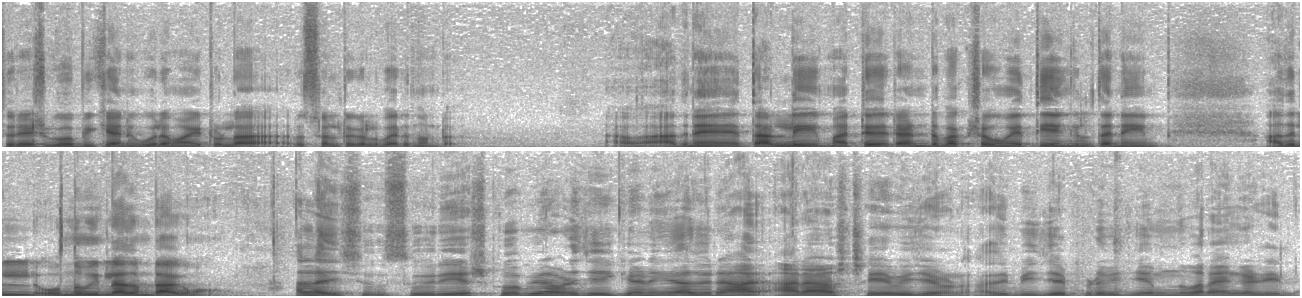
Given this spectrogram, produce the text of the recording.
സുരേഷ് ഗോപിക്ക് അനുകൂലമായിട്ടുള്ള റിസൾട്ടുകൾ വരുന്നുണ്ട്. അതിനെ തള്ളി മറ്റ് രണ്ട് പക്ഷവും എത്തിയെങ്കിൽ തന്നെയും അതിൽ ഒന്നുമില്ലാതുണ്ടാകുമോ? അല്ല സുരേഷ് ഗോപി അവിടെ ജയിക്കുകയാണെങ്കിൽ അതൊരു അരാഷ്ട്രീയ വിജയമാണ്. അത് ബി ജെ പിയുടെ വിജയം എന്ന് പറയാൻ കഴിയില്ല.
